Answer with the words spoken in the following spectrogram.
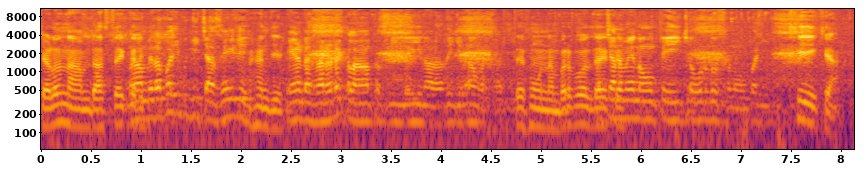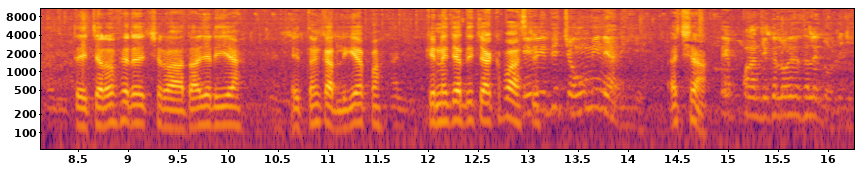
ਚਲੋ ਨਾਮ ਦੱਸ ਦੇ ਨਾਮ ਮੇਰਾ ਭਾਜੀ ਬਗੀਚਾ ਸਿੰਘ ਜੀ। ਹਾਂਜੀ। ਪਿੰਡ ਹਰੜ ਕਲਾਂ ਤਹਿਸੀਲ ਲਈ ਨਾਲਾ ਦੇ ਜ਼ਿਲ੍ਹਾ ਅੰਮ੍ਰਿਤਸਰ ਤੇ ਫੋਨ ਨੰਬਰ ਬੋਲ ਦੇ ਇੱਕ। 99232429 ਭਾਜੀ। ਠੀਕ ਆ। ਤੇ ਚਲੋ ਫਿਰ ਸ਼ੁਰੂਆਤ ਆ ਜਿਹੜੀ ਆ। ਇਤਾਂ ਕਰ ਲਈਏ ਆਪਾਂ। ਕਿੰਨੇ ਚਿਰ ਦੀ ਚੈੱਕ ਪਾਸ ਤੇ ਇਹਦੀ 4 ਮਹੀਨਿਆਂ ਦੀ ਹੈ ਅੱਛਾ। ਤੇ 5 ਕਿਲੋ ਇਹਦੇ ਥੱਲੇ ਦੁੱਧ ਜੀ।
